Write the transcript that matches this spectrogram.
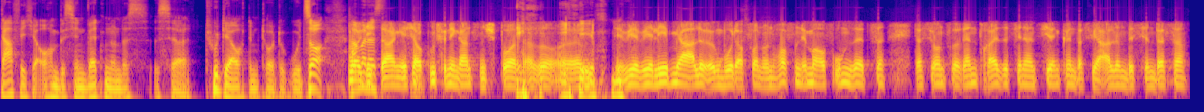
darf ich ja auch ein bisschen wetten und das ist ja, tut ja auch dem Toto gut. So, Wollte ich das. sagen, ist ja auch gut für den ganzen Sport. Also Eben. wir, wir leben ja alle irgendwo davon und hoffen immer auf Umsätze, dass wir unsere Rennpreise finanzieren können, dass wir alle ein bisschen besser,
